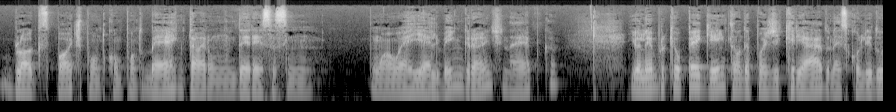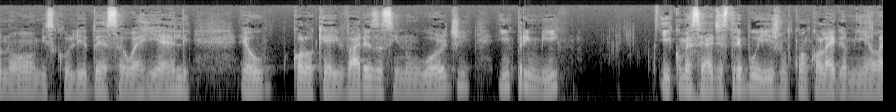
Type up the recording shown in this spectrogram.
blogspot.com.br, então era um endereço assim, uma URL bem grande na época. E eu lembro que eu peguei, então, depois de criado, né, escolhido o nome, escolhido essa URL, eu coloquei várias assim no Word, imprimi e comecei a distribuir junto com uma colega minha lá,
